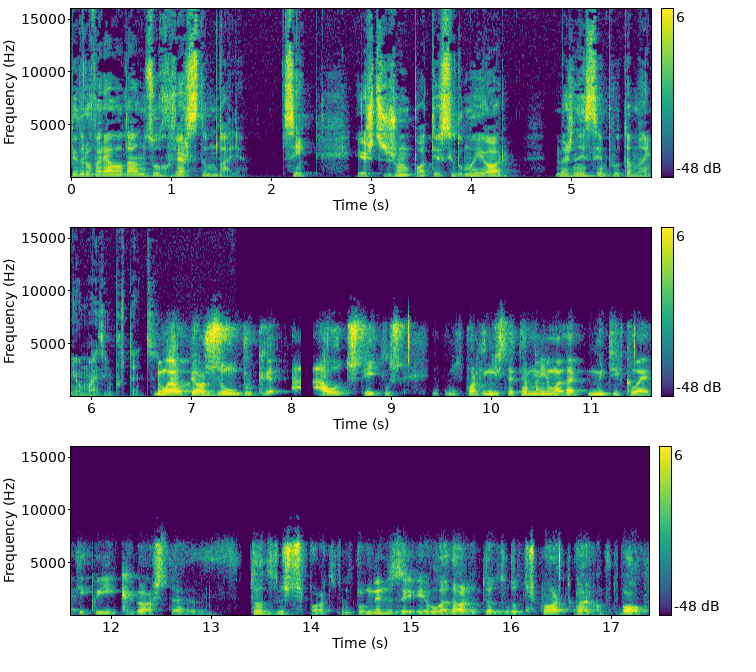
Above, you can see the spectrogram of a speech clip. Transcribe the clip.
Pedro Varela dá-nos o reverso da medalha. Sim, este jejum pode ter sido o maior, mas nem sempre o tamanho é o mais importante. Não é o pior jejum, porque há outros títulos. O Sportingista é também um adepto muito eclético e que gosta todos os desportos. pelo menos eu adoro todos os desportos. Claro que o futebol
